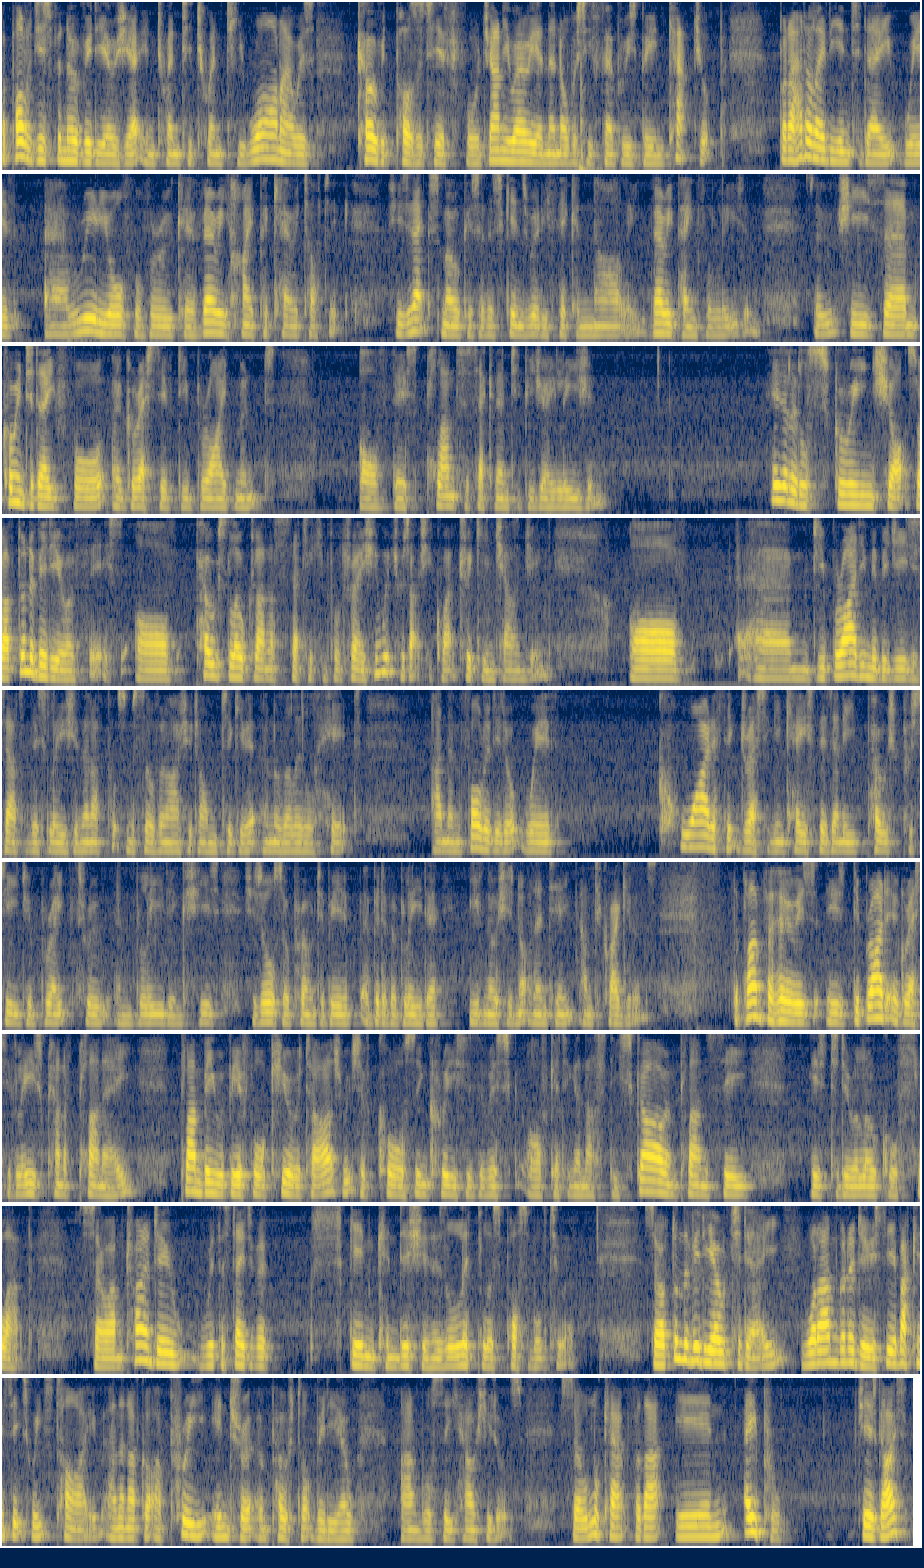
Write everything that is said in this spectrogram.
Apologies for no videos yet in 2021. I was COVID positive for January and then obviously February's been catch up. But I had a lady in today with a really awful verruca, very hyperkeratotic. She's an ex-smoker, so the skin's really thick and gnarly, very painful lesion. So she's um, coming today for aggressive debridement of this plantar second MTPJ lesion. Here's a little screenshot. So I've done a video of this of post-local anaesthetic infiltration, which was actually quite tricky and challenging, of um, debriding the bejesus out of this lesion. Then I've put some silver nitrate on to give it another little hit and then followed it up with quite a thick dressing in case there's any post-procedure breakthrough and bleeding. She's, she's also prone to be a, a bit of a bleeder, even though she's not an anti, anticoagulant. The plan for her is, is debride it aggressively, is kind of plan A. Plan B would be a full curettage, which of course increases the risk of getting a nasty scar. And plan C is to do a local flap. So I'm trying to do with the state of her skin condition as little as possible to her. So I've done the video today. What I'm going to do is see you back in six weeks time and then I've got a pre, intra and post-op video and we'll see how she does. So look out for that in April. Cheers guys.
